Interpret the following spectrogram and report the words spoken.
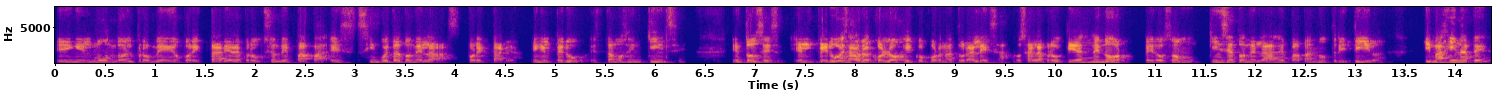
en el mundo el promedio por hectárea de producción de papa es 50 toneladas por hectárea. En el Perú estamos en 15. Entonces, el Perú es agroecológico por naturaleza, o sea, la productividad es menor, pero son 15 toneladas de papa nutritiva. Imagínate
